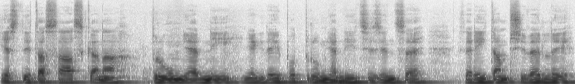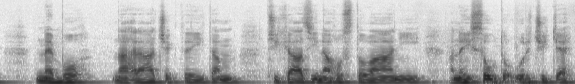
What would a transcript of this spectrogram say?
jestli ta sázka na průměrný, někde i podprůměrný cizince, který tam přivedli, nebo na hráče, který tam přichází na hostování. A nejsou to určitě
